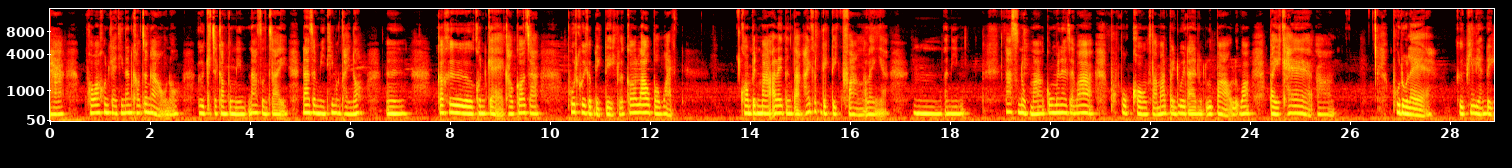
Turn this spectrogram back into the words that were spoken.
นะคะ เพราะว่าคนแก่ที่นั่นเขาจะเหงาเนาะ เออ กิจกรรมตรงนี้น่าสนใจ น่าจะมีที่เมืองไทยเนาะ เออ ก็คือคนแก่เขาก็จะพูดคุยกับเด็กๆ แล้วก็เล่าประวัติ ความเป็นมาอะไรต่างๆ ให้กับเด็กๆฟังอะไรเงี้ย อืม อันนี้น่าสนุกมากกุ้งไม่แน่ใจว่า ผู้ปกครองสามารถไปด้วยได้หรือเปล่า หรือว่าไปแค่ผู้ดูแลคือพี่เลี้ยงเด็ก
